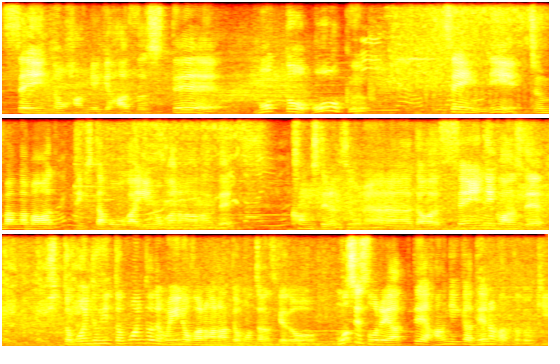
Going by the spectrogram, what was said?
セインの反撃外してもっと多くセインに順番が回ってきた方がいいのかななんて感じてるんですよねだからセインに関してヒットポイントヒットポイントでもいいのかななんて思っちゃうんですけどもしそれやって反撃が出なかった時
